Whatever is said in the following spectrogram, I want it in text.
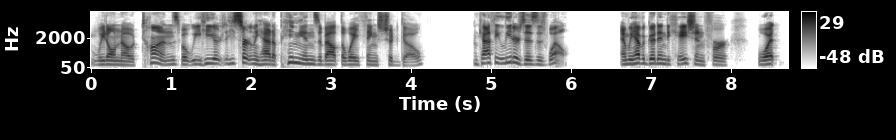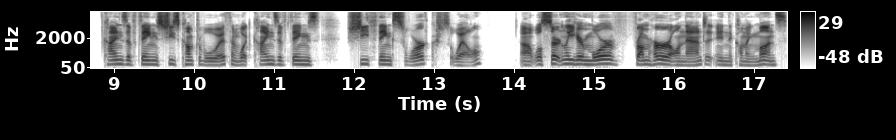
we don't know tons, but we, he, he certainly had opinions about the way things should go. And Kathy Lueders is as well. And we have a good indication for what kinds of things she's comfortable with and what kinds of things she thinks works well. Uh, we'll certainly hear more from her on that in the coming months.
